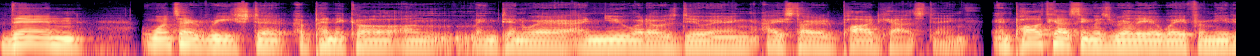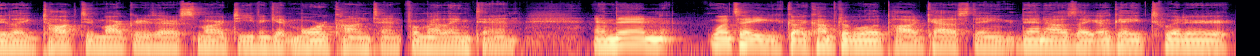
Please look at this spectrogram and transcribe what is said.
Then once I reached a, a, pinnacle on LinkedIn where I knew what I was doing, I started podcasting. And podcasting was really a way for me to like talk to marketers that are smart to even get more content for my LinkedIn. And then once I got comfortable with podcasting, then I was like, okay, Twitter.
